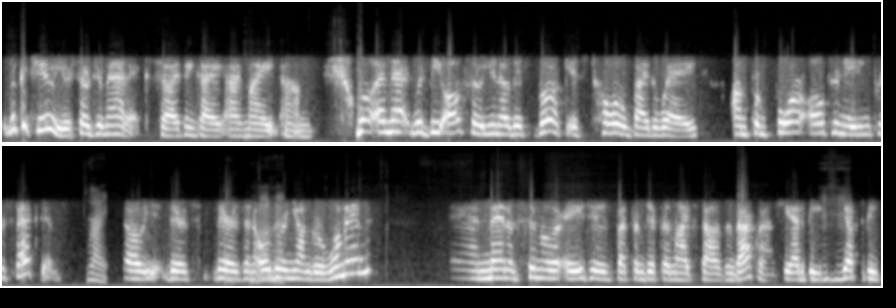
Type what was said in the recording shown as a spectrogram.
look at you. You're so dramatic. So I think I, I might. Um, well, and that would be also. You know, this book is told, by the way, um, from four alternating perspectives. Right. So there's there's an Love older it. and younger woman, and men of similar ages but from different lifestyles and backgrounds. You had to be Mm-hmm. you have to be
